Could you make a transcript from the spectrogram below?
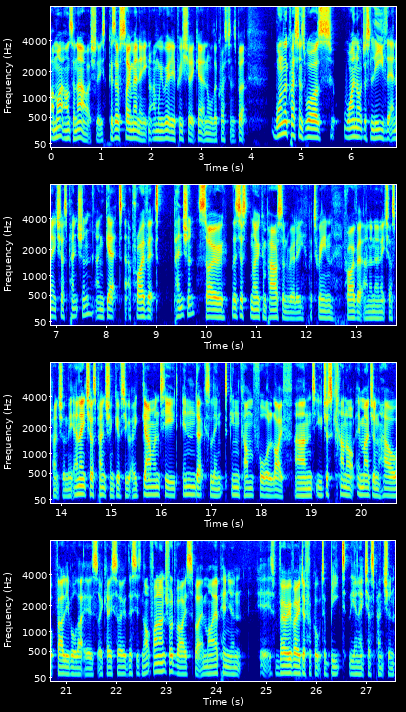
I might answer now actually, because there were so many, and we really appreciate getting all the questions. But one of the questions was why not just leave the NHS pension and get a private pension? So there's just no comparison really between private and an NHS pension. The NHS pension gives you a guaranteed index linked income for life, and you just cannot imagine how valuable that is. Okay, so this is not financial advice, but in my opinion, it's very, very difficult to beat the NHS pension.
